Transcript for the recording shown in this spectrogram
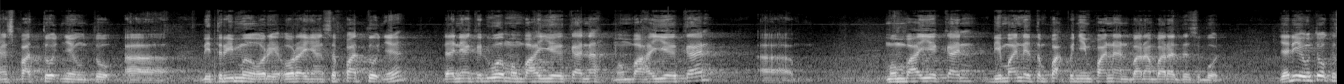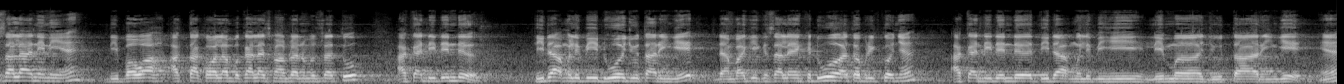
yang sepatutnya untuk uh, diterima oleh orang yang sepatutnya. Dan yang kedua membahayakan lah, membahayakan uh, membahayakan di mana tempat penyimpanan barang-barang tersebut. Jadi untuk kesalahan ini eh di bawah Akta Kawalan Bekalan 1961 akan didenda tidak melebihi 2 juta ringgit dan bagi kesalahan yang kedua atau berikutnya akan didenda tidak melebihi 5 juta ringgit ya.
